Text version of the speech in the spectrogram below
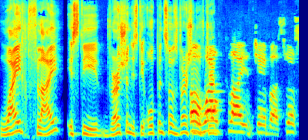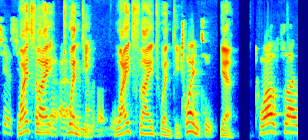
wildfly is the version is the open source version Oh, of Wildfly is JBoss. Yes, yes. yes. Wildfly Sorry, I- I 20. remember. Wildfly 20. 20. Yeah. Wildfly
